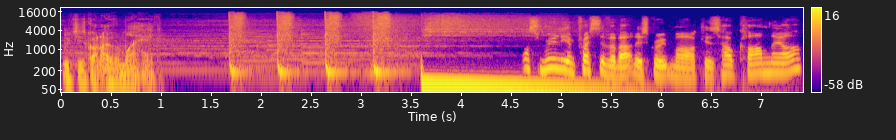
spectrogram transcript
which has gone over my head. What's really impressive about this group, Mark, is how calm they are.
